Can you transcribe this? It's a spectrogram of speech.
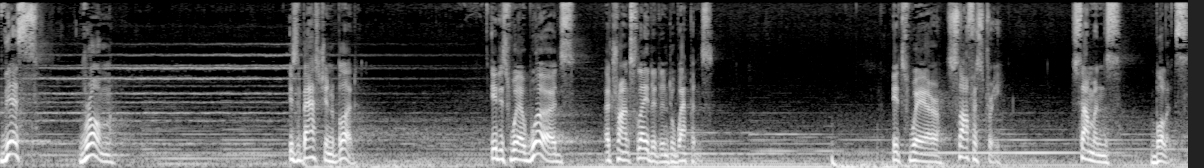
This room is a bastion of blood. It is where words are translated into weapons. It's where sophistry summons bullets.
